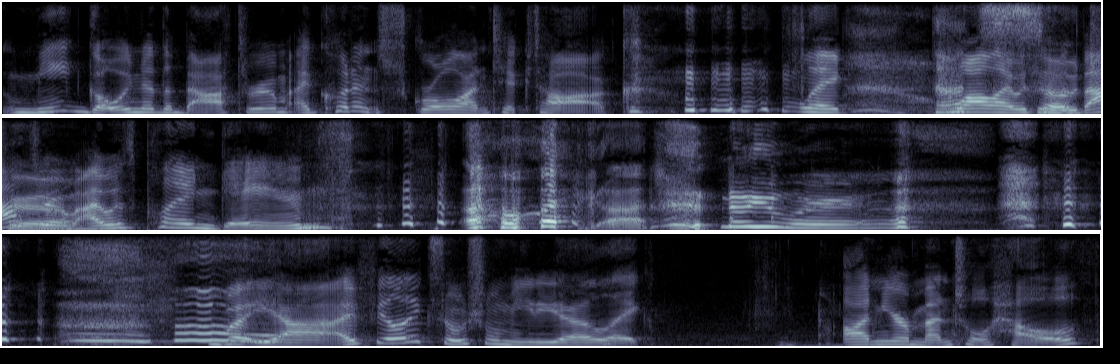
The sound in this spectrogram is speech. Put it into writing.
me going to the bathroom, I couldn't scroll on TikTok. like That's while I was so in the bathroom, true. I was playing games. oh my god. No you were. but yeah, I feel like social media like on your mental health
